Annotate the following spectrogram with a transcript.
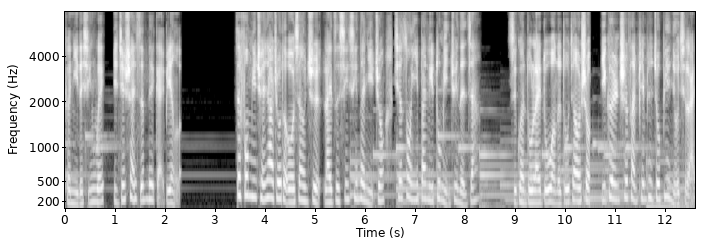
可你的行为已经率先被改变了。在风靡全亚洲的偶像剧《来自星星的你》中，千颂伊搬离杜敏俊的家，习惯独来独往的都教授一个人吃饭，偏偏就别扭起来，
